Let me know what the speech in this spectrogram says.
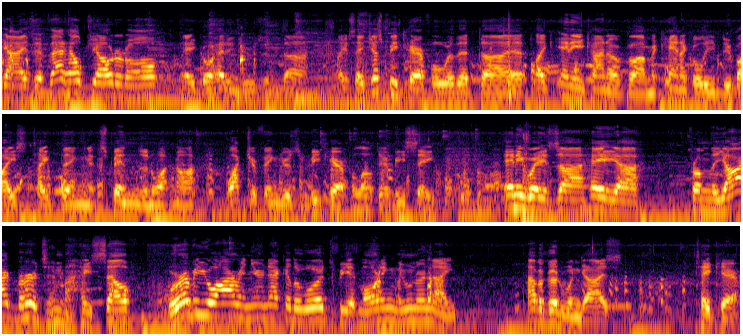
Guys, if that helps you out at all, hey, go ahead and use it. Uh, like I say, just be careful with it. Uh, like any kind of uh, mechanically device type thing that spins and whatnot, watch your fingers and be careful out there. Be safe. Anyways, uh, hey, uh, from the Yardbirds and myself, wherever you are in your neck of the woods, be it morning, noon, or night, have a good one, guys. Take care.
